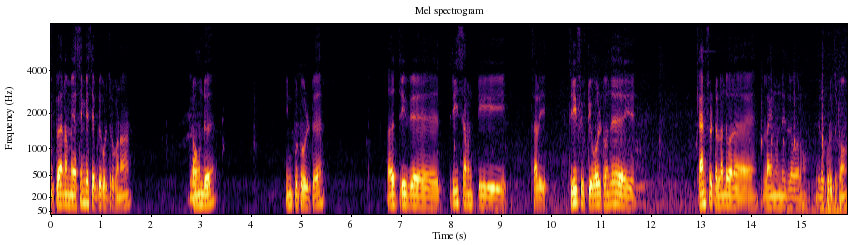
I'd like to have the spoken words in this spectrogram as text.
இப்போ நம்ம எஸ்எம்பிஎஸ் எப்படி கொடுத்துருக்கோன்னா க்ரௌண்டு இன்புட் வோல்ட்டு அதாவது three three seventy sorry three fifty volt வந்து கேன் ஃபில்டர்லேருந்து வர லைன் வந்து இதில் வரும். இதில் கொடுத்துட்டோம்.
